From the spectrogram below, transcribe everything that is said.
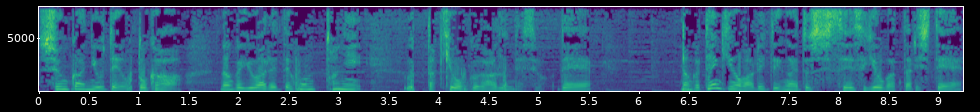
瞬間に打てよとか、なんか言われて本当に打った記憶があるんですよ。で、なんか天気が悪いと意外と成績良かったりして、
